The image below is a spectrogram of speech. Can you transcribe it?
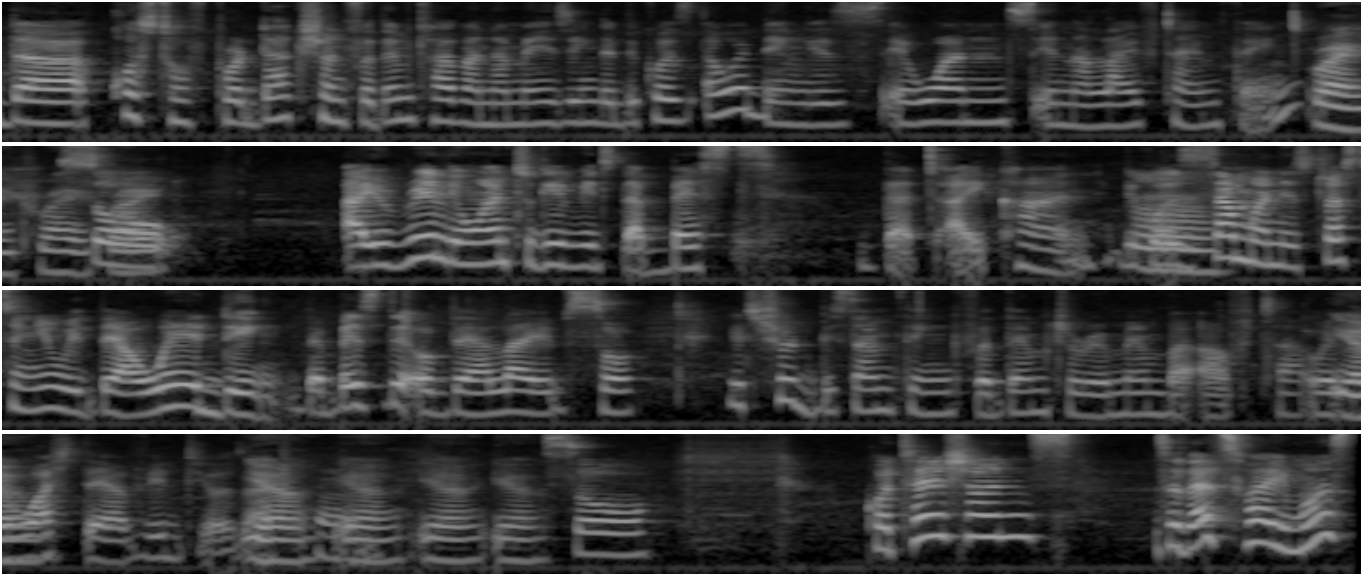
the cost of production for them to have an amazing day because a wedding is a once in a lifetime thing Right, right, so right. i really want to give it the best that i can because Mm. someone is trusting you with their wedding the best day of their lives so it should be something for them to remember after when Yeah. they watch their videos Yeah, at home yeah, yeah, yeah. so quotations so that's why most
